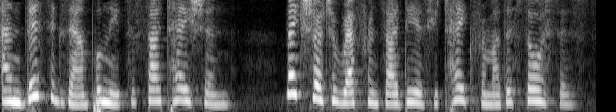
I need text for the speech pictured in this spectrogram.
And this example needs a citation. Make sure to reference ideas you take from other sources.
